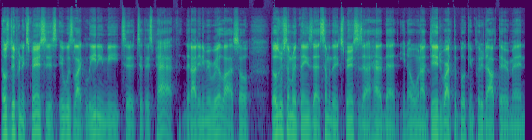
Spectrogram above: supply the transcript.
those different experiences, it was like leading me to, to this path that I didn't even realize. So those were some of the things that some of the experiences that I had that, you know, when I did write the book and put it out there, man,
